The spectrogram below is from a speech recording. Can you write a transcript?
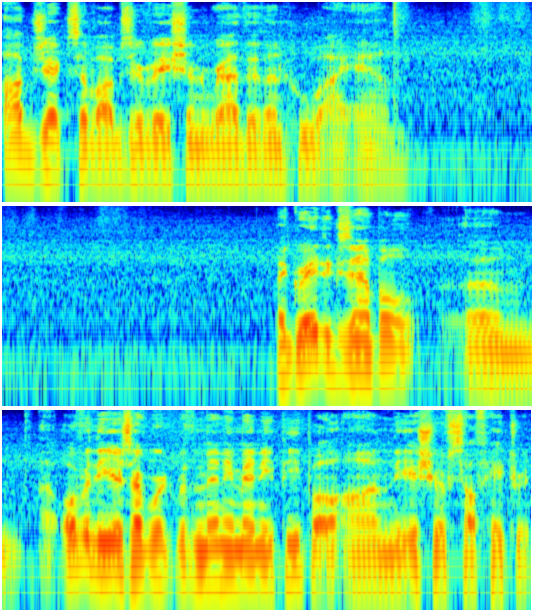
objects of observation rather than who I am. A great example um, over the years, I've worked with many, many people on the issue of self hatred.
